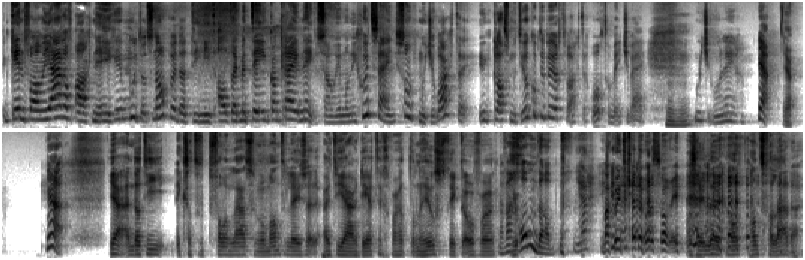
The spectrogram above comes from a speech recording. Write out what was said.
Een kind van een jaar of acht, negen moet dat snappen. Dat hij niet altijd meteen kan krijgen. Nee, dat zou helemaal niet goed zijn. Soms moet je wachten. In de klas moet hij ook op de beurt wachten. Hoort er een beetje bij. Mhm. Moet je gewoon leren. Ja. Ja. Ja. Ja, en dat die... Ik zat toevallig laatst een roman te lezen uit de jaren dertig... waar het dan heel strikt over... Maar waarom dan? Ja. Maar goed, ga door, sorry. Dat was heel leuk, Hans, Vallada.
